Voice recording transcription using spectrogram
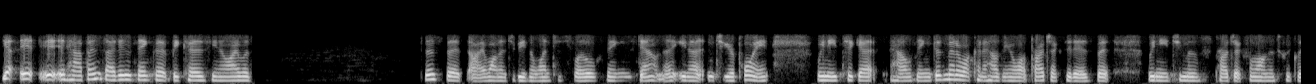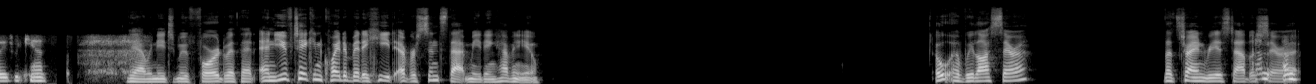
Yeah, it, it happens. I didn't think that because, you know, I was that I wanted to be the one to slow things down. Uh, you know, and to your point, we need to get housing. Doesn't matter what kind of housing or what project it is, but we need to move projects along as quickly as we can. Yeah, we need to move forward with it. And you've taken quite a bit of heat ever since that meeting, haven't you? Oh, have we lost Sarah? Let's try and reestablish I'm, Sarah. I'm,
